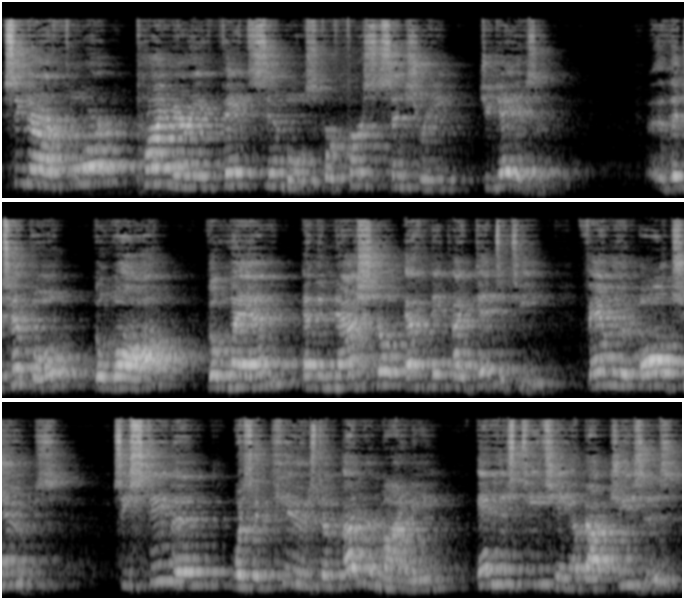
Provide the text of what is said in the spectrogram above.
See, there are four primary faith symbols for first century Judaism the temple, the law, the land, and the national ethnic identity, family of all Jews. See, Stephen was accused of undermining in his teaching about Jesus,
